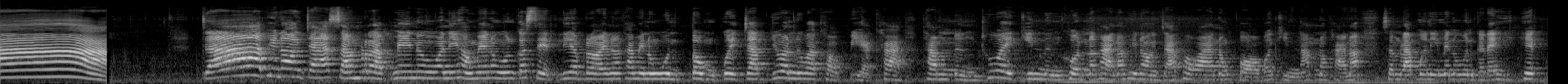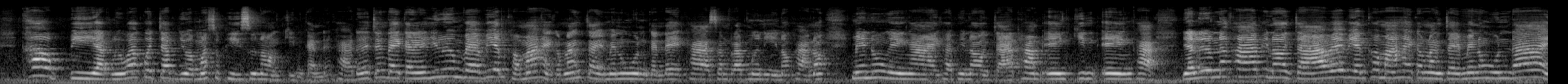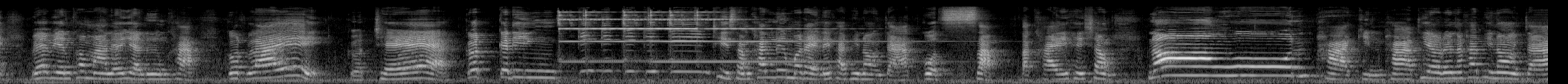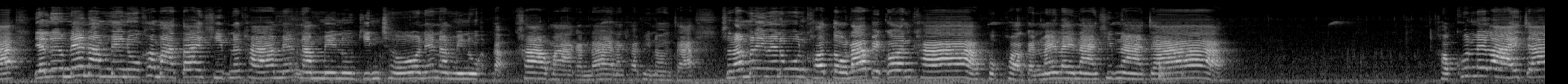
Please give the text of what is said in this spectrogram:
จ้าพี่น้องจ้าสำหรับเมนูวันนี้ของเมนูวุ้นก็เสร็จเรียบร้อยนะคะ เมนูวุ้นต้มก๋วยจับยวนหรือว่าข้าวเปียกค่ะทำหนึ่งถ้วยกินหนึ่งคนนะคะเนาะพี่น้องจ้าเพราะว่าน้องปอว่ากินน้ำเนาะค่ะเนาะสำหรับมื้อนี้เมนูวุ้นก็ได้เฮ็ด ข้าวเปียกหรือว่าก๋วยจับยวนมาสุพีสุนองกินกันนะคะเด้อจังใดกันอย่าลืมแวะเวียนเข้ามาให้กำลังใจเมนูวุ้นกันได้ค่ะสำหรับมื้อนี้เนาะค่ะเนาะเมนูง่ายๆค่ะ พี่น้องจ้าทำเองกินเองค่ะ อย่าลืมนะคะ พี่น้องจ้าแวะเวียนเข้ามาให้กำลังใจเมนูวุ้นได้ แวะเวียนเข้ามาแล้วอย่าลืมค่ะ กดไลค์กดแชร์กดกระดิ่งที่สำคัญลืมมาได้เลยค่ะ พี่น้องจ้ากดสับตะไคร้ให้ช่องน้องวุ้ นพากินพาเที่ยวด้วยนะคะ พี่น้องจ้าอย่าลืมแนะนำเมนูเข้ามาใต้คลิปนะคะ แนะนำเมนูกินโชว์แนะนำเมนูกับข้าวมากันได้นะคะ พี่น้องจ้าสำหรับวันนี้เมนูวุ้นขอตัวลาไปก่อนค่ะพบพอกันไม่ไรนาคลิปนาจ้า ขอบคุณหลาย ๆ จ้า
